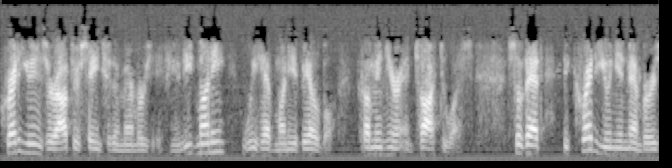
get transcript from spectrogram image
Credit unions are out there saying to their members, if you need money, we have money available. Come in here and talk to us. So that the credit union members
